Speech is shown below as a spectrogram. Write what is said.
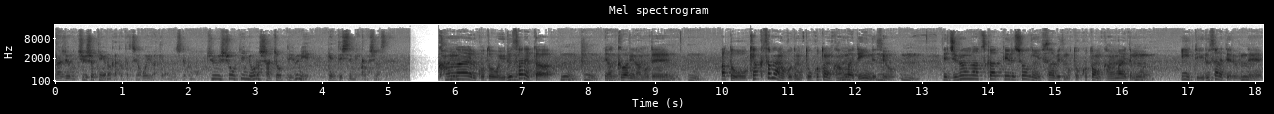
同じように中小企業の方たちが多いわけなんですけども中小企業の社長っていうふうに限定してもいいかもしれません。考えることを許された役割なのであとお客様のこともとことん考えていいんですよ。で自分が使っている商品サービスもとことん考えてもいいって許されてるんで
